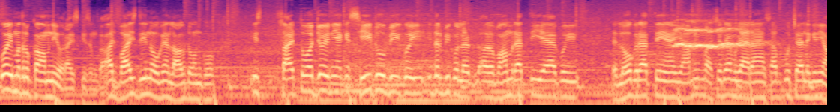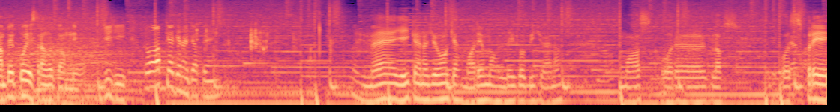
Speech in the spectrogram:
کوئی مطلب کام نہیں ہو رہا اس قسم کا۔ آج بائیس دن ہو گئے ہیں لاک ڈاؤن کو۔ اس سائڈ توجہ ہی نہیں ہے کہ سی ٹو بھی کوئی، ادھر بھی کوئی عوام رہتی ہے، کوئی لوگ رہتے ہیں، یہاں بھی مسجدیں وغیرہ ہیں، سب کچھ ہے، لیکن یہاں پہ کوئی اس طرح کا کام نہیں ہو۔ رہا جی جی۔ تو آپ کیا کہنا چاہتے ہیں؟ میں یہی کہنا چاہوں گا کہ ہمارے محلے کو بھی جو ہے نا ماسک اور گلفس اور اسپرے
